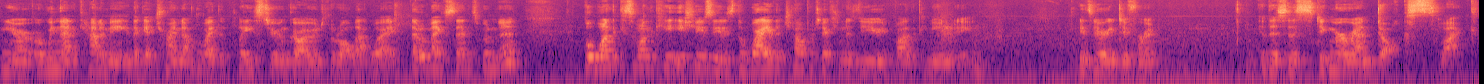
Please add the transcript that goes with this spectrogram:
you know, or in that academy, they get trained up the way that police do and go into the role that way. That would make sense, wouldn't it? But one of the, one of the key issues is the way that child protection is viewed by the community is very different. There's this stigma around docs, like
